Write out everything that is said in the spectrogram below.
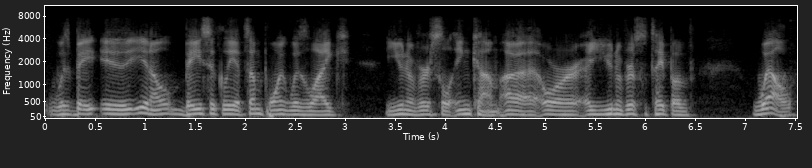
was ba- uh, you know basically at some point was like universal income uh, or a universal type of wealth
